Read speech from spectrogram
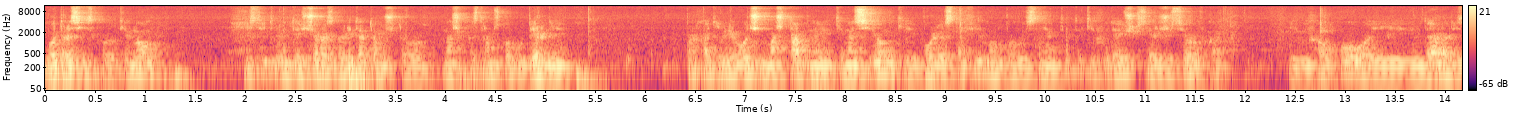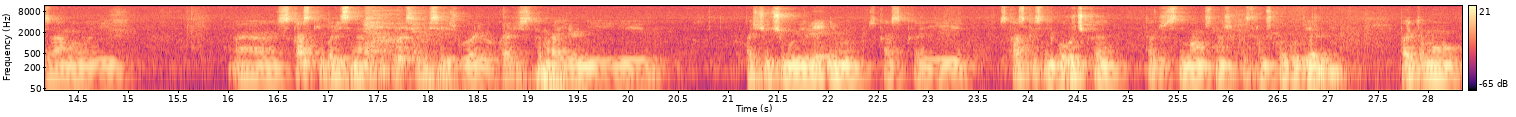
год российского кино. Действительно, это еще раз говорит о том, что в нашей Костромской губернии проходили очень масштабные киносъемки, более 100 фильмов было снято, таких выдающихся режиссеров, как и Михалкова, и Ильдара Рязанова, и э, сказки были сняты, как Алексей Алексеевич говорил, в Галическом районе, и по щучьему велению сказка, и сказка «Снегурочка» также снималась в нашей Костромской губернии. Поэтому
